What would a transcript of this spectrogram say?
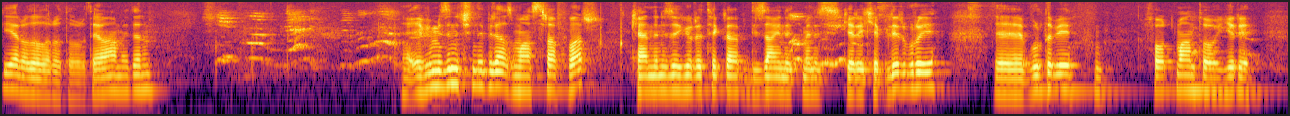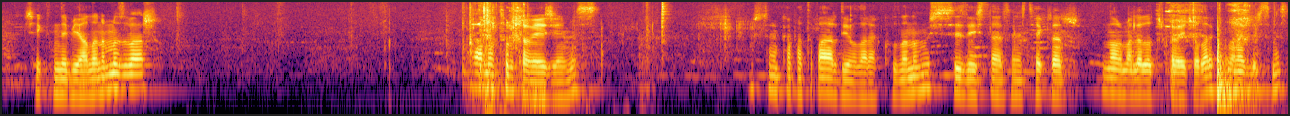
Diğer odalara doğru devam edelim. Evimizin içinde biraz masraf var. Kendinize göre tekrar dizayn etmeniz gerekebilir burayı. Ee, burada bir portmanto yeri şeklinde bir alanımız var. Alaturka vereceğimiz. Üstünü kapatıp ardiye olarak kullanılmış. Siz de isterseniz tekrar normal alaturka olarak kullanabilirsiniz.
